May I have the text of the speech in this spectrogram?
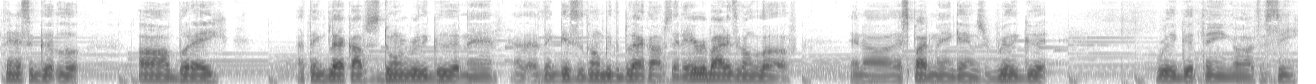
I think that's a good look. Uh, but a, I think Black Ops is doing really good, man. I, I, think this is gonna be the Black Ops that everybody's gonna love, and uh, that Spider-Man game is really good, really good thing uh, to see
